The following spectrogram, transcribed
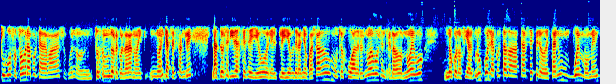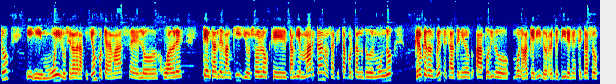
tuvo zozobra porque además, bueno, todo el mundo recordará, no hay, no hay que hacer sangre, las dos heridas que se llevó en el playoff del año pasado, muchos jugadores nuevos, entrenador nuevo, no conocía el grupo, le ha costado adaptarse, pero está en un buen momento y, muy ilusionada la afición porque además eh, los jugadores que entran del banquillo son los que también marcan, o sea que está aportando todo el mundo. Creo que dos veces ha tenido, ha podido, bueno, ha querido repetir en este caso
